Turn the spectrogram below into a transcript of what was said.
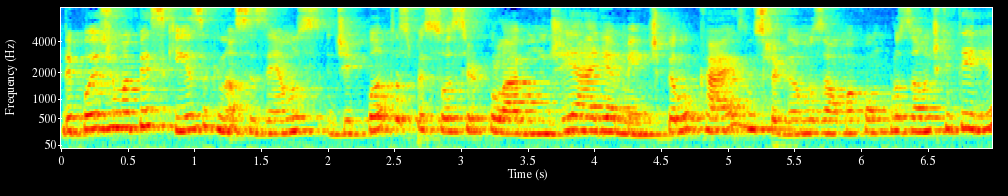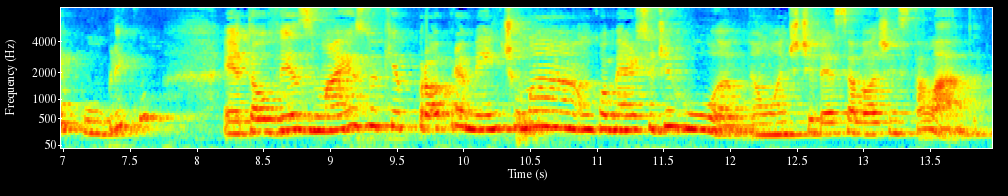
Depois de uma pesquisa que nós fizemos de quantas pessoas circulavam diariamente pelo cais, nós chegamos a uma conclusão de que teria público, é, talvez mais do que propriamente uma, um comércio de rua, onde tivesse a loja instalada.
